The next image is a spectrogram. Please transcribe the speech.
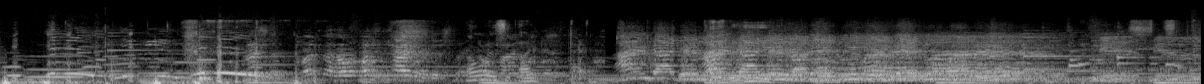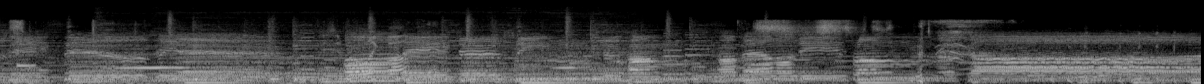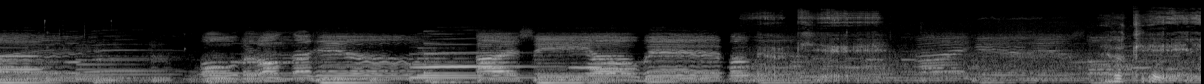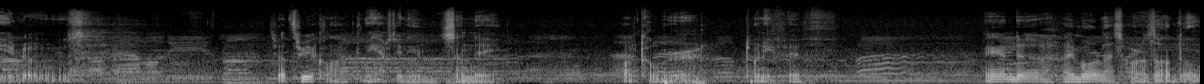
What the hell? What's the title of this thing? What is it? I, Okay, heroes. It's about 3 o'clock in the afternoon, Sunday, October 25th. And uh, I'm more or less horizontal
